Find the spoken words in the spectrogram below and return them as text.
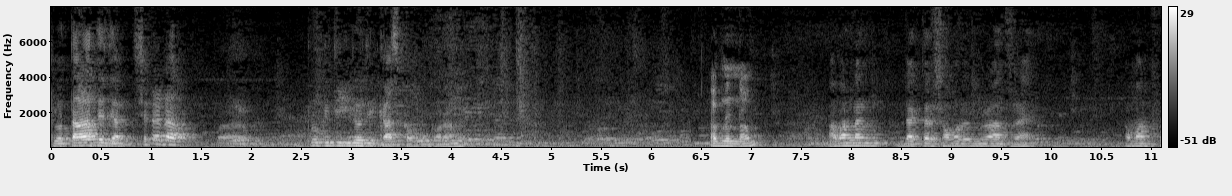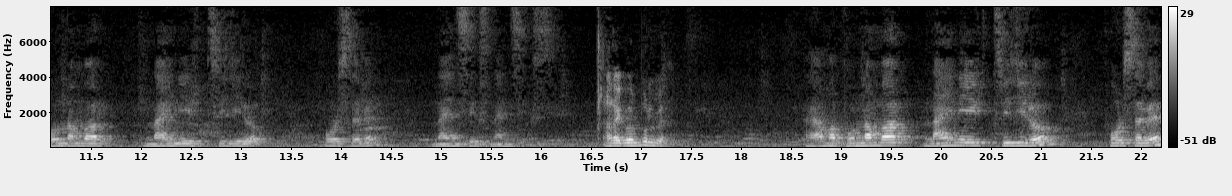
কেউ তাড়াতে যান সেটা একটা প্রকৃতি বিরোধী কাজকর্ম করা হয়। আপনার নাম? আমার নাম ডাক্তার সমরেন্দ্রনাথ রায়। আমার phone number nine eight three zero four seven nine six nine six. আরেকবার বলবেন? হ্যাঁ আমার phone number nine eight three zero four seven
